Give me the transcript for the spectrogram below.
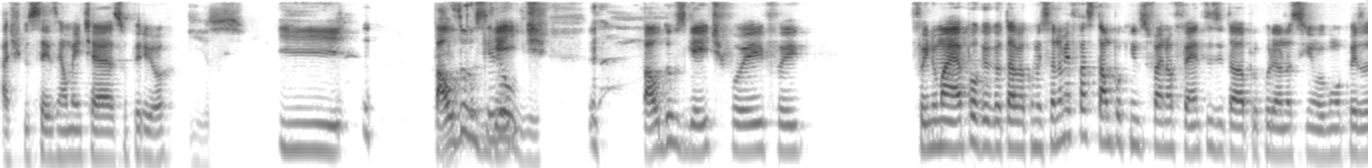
acho que o 6 realmente é superior. Isso. E Baldur's Gate. Baldur's Gate foi, foi, foi numa época que eu tava começando a me afastar um pouquinho dos Final Fantasy e tava procurando assim alguma coisa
